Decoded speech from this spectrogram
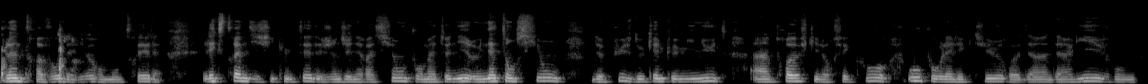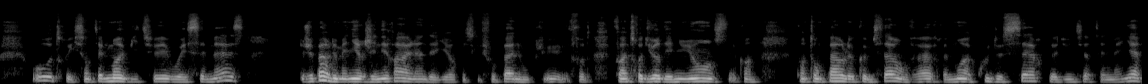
plein de travaux d'ailleurs ont montré l'extrême difficulté des jeunes générations pour maintenir une attention de plus de quelques minutes à un prof qui leur fait cours ou pour la lecture d'un livre ou autre. Ils sont tellement habitués au SMS je parle de manière générale hein, d'ailleurs, parce qu'il ne faut pas non plus, il faut, introduire des nuances. Quand, quand, on parle comme ça, on va vraiment à coup de serpe d'une certaine manière.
